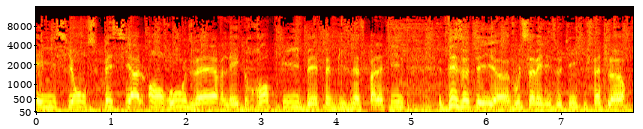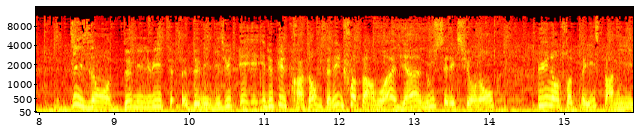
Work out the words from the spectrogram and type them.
émission spéciale en route vers les grands prix BFM Business Palatine des ETI. Euh, vous le savez, les ETI qui fêtent leur 10 ans 2008-2018 et, depuis le printemps, vous savez, une fois par mois, eh bien, nous sélectionnons une entreprise parmi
